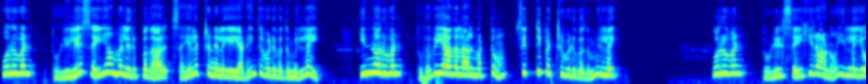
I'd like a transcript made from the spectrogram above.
ஒருவன் தொழிலே செய்யாமல் இருப்பதால் செயலற்ற நிலையை அடைந்து விடுவதும் இல்லை. இன்னொருவன் துறவியாதலால் மட்டும் சித்தி பெற்று விடுவதும் இல்லை. ஒருவன் தொழில் செய்கிறானோ இல்லையோ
